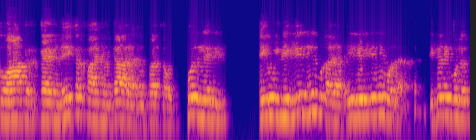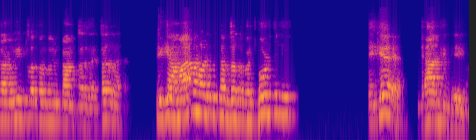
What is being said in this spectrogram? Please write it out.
तो वहाँ पर कह, नहीं कर पाएँगे जा रहे हैं तो खोल लेंगे नहीं बोला जाता नहीं बोला जाता ठीक है, नहीं बोले कानूनी तौर पर काम कर रहे कर रहे ठीक है, हमारा मर्ज़ी तो छोड़ दीजिए ठीक है, ध्यान दीजिएगा।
